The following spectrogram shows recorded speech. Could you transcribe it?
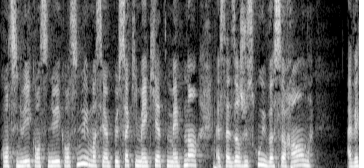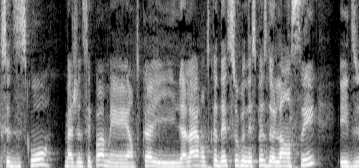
continuer, continuer, continuer. Moi, c'est un peu ça qui m'inquiète maintenant. C'est-à-dire jusqu'où il va se rendre avec ce discours? Ben, je ne sais pas, mais en tout cas, il a l'air, en tout cas, d'être sur une espèce de lancée. Et du,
